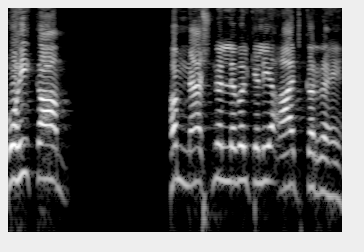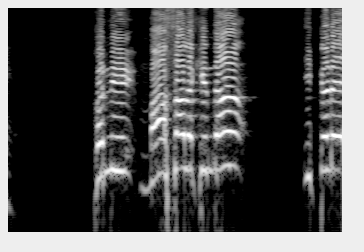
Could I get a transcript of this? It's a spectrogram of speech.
वही काम हम नेशनल लेवल के लिए आज कर रहे हैं కొన్ని మాసాల కింద ఇక్కడే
